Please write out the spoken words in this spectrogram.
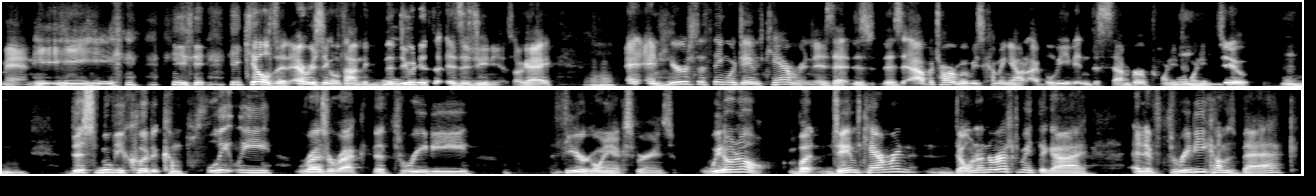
man, he he he he he kills it every single time. The, the Mm. dude is is a genius. Okay. Mhm. And, and here's the thing with James Cameron is that this this Avatar movie's coming out, I believe, in December of 2022. Mhm. this movie could completely resurrect the 3D theater going experience. We don't know, but James Cameron, don't underestimate the guy. And if 3D comes back,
